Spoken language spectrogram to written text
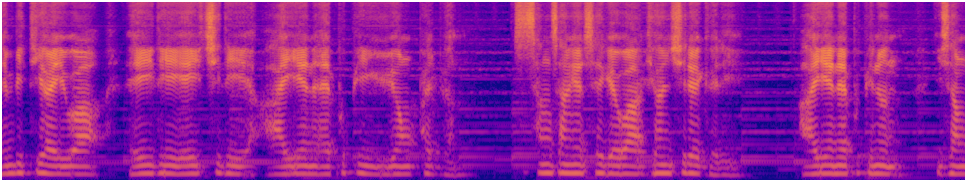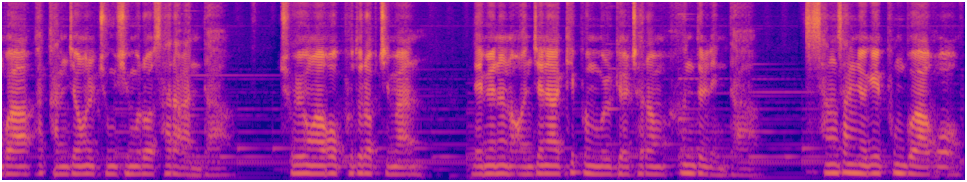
MBTI와 ADHD INFP 유형 8편 상상의 세계와 현실의 괴리 INFP는 이상과 감정을 중심으로 살아간다. 조용하고 부드럽지만 내면은 언제나 깊은 물결처럼 흔들린다. 상상력이 풍부하고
